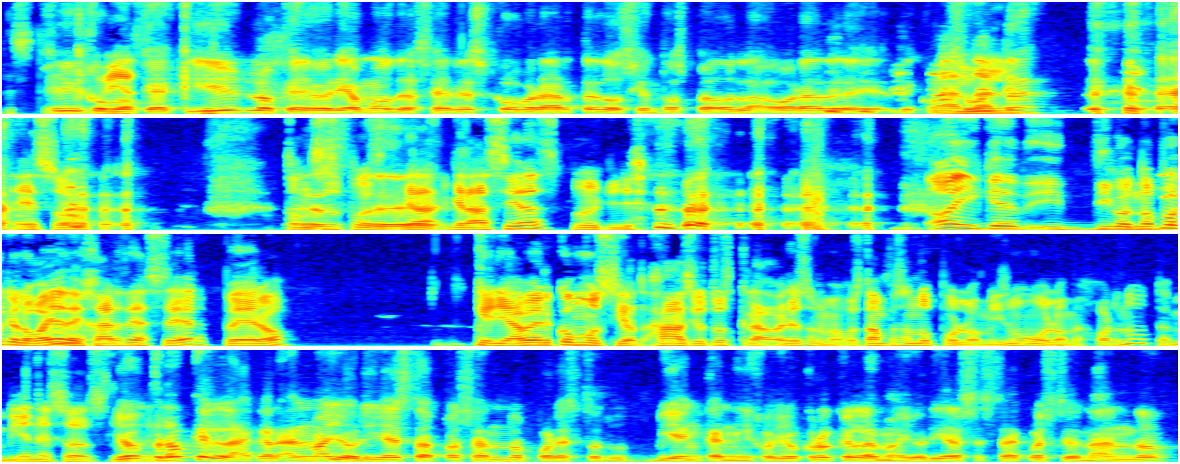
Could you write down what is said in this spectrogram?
Este, sí, como que aquí lo que deberíamos de hacer es cobrarte 200 pesos la hora de, de consulta. Eso. Entonces, pues, este gracias. Porque... que, digo, no porque lo vaya a dejar de hacer, pero quería ver como si, si otros creadores a lo mejor están pasando por lo mismo o a lo mejor no. También esas. Yo creo que la gran mayoría está pasando por esto, bien canijo. Yo creo que la mayoría se está cuestionando,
